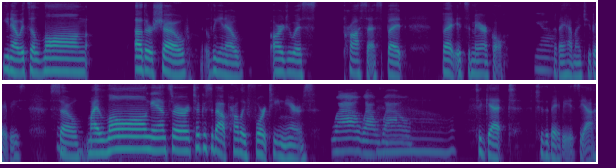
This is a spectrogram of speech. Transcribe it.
You know it's a long other show you know arduous process but but it's a miracle yeah. that I have my two babies. So my long answer took us about probably 14 years Wow, wow, wow. Wow. to get to the babies. Yeah.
